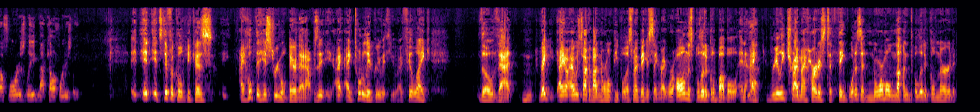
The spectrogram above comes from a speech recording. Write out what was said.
uh, florida's lead not california's lead. It, it's difficult because i hope that history will bear that out because I, I totally agree with you. I feel like though that reg, I, I, always talk about normal people. That's my biggest thing, right? We're all in this political bubble, and yeah. I really try my hardest to think what does a normal, non-political nerd,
